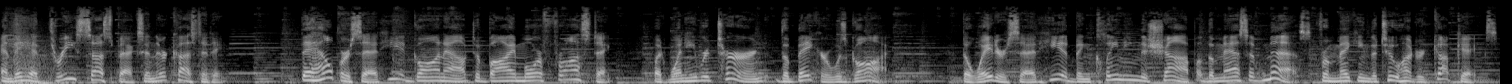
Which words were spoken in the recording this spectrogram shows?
and they had three suspects in their custody. The helper said he had gone out to buy more frosting, but when he returned, the baker was gone. The waiter said he had been cleaning the shop of the massive mess from making the 200 cupcakes.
